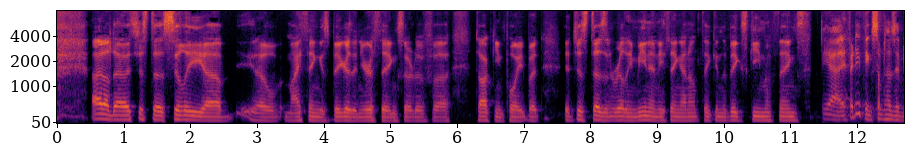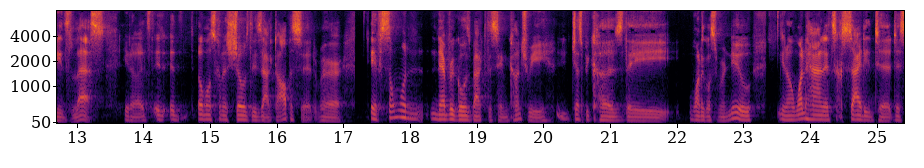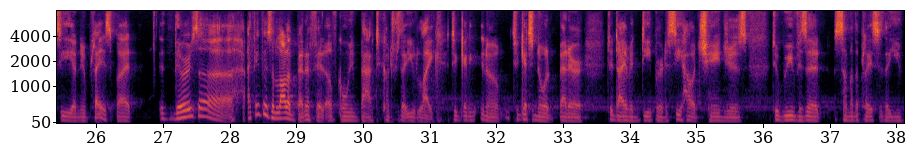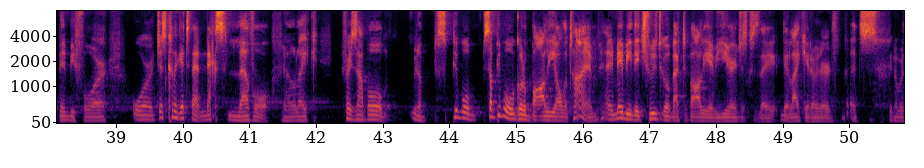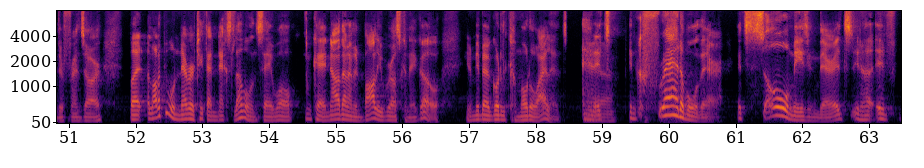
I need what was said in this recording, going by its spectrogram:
I don't know. It's just a silly, uh, you know, my thing is bigger than your thing sort of uh, talking point, but it just doesn't really mean anything, I don't think, in the big scheme of things. Yeah. If anything, sometimes it means less. You know, it's, it, it almost kind of shows the exact opposite where if someone never goes back to the same country just because they want to go somewhere new, you know, on one hand, it's exciting to to see a new place, but there's a i think there's a lot of benefit of going back to countries that you like to getting you know to get to know it better to dive in deeper to see how it changes to revisit some of the places that you've been before or just kind of get to that next level you know like for example you know people some people will go to bali all the time and maybe they choose to go back to bali every year just because they they like it or it's you know where their friends are. But a lot of people never take that next level and say well okay now that i'm in bali where else can i go you know, maybe I'll go to the Komodo Islands, and yeah. it's incredible there. It's so amazing there. It's you know, if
